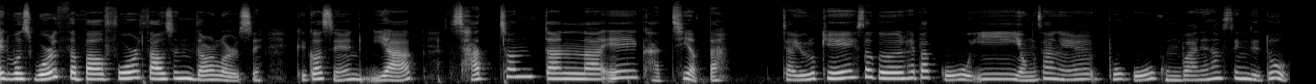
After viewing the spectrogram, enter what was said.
It was worth about $4,000. 그것은 약 4,000달러의 가치였다. 자, 이렇게 해석을 해봤고, 이 영상을 보고 공부하는 학생들도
